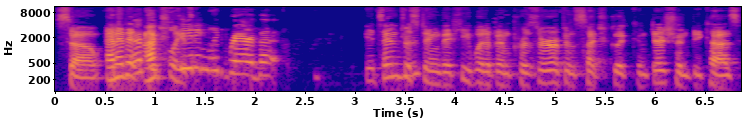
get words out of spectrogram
So, and it That's actually exceedingly rare. But it's interesting mm-hmm. that he would have been preserved in such good condition because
